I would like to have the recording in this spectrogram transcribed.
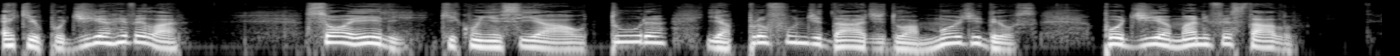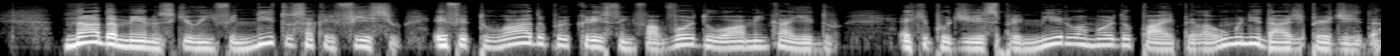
é que o podia revelar. Só ele, que conhecia a altura e a profundidade do amor de Deus, podia manifestá-lo. Nada menos que o infinito sacrifício efetuado por Cristo em favor do homem caído é que podia exprimir o amor do Pai pela humanidade perdida.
